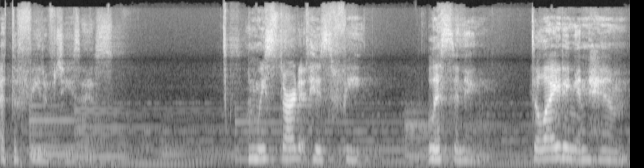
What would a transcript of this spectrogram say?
at the feet of Jesus. When we start at his feet, listening, delighting in him,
